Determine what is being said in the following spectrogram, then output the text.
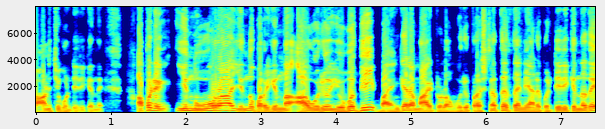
കാണിച്ചു കൊണ്ടിരിക്കുന്നത് അപ്പോഴ് ഈ നൂറ എന്ന് പറയുന്ന ആ ഒരു യുവതി ഭയങ്കരമായിട്ടുള്ള ഒരു പ്രശ്നത്തിൽ തന്നെയാണ് പെട്ടിരിക്കുന്നത്.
